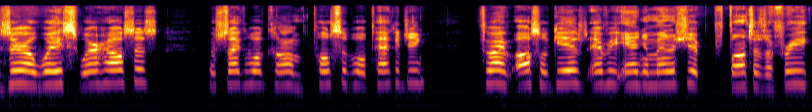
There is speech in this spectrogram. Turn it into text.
Zero waste warehouses. Recyclable, compostable packaging. Thrive also gives. Every annual membership sponsors a free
